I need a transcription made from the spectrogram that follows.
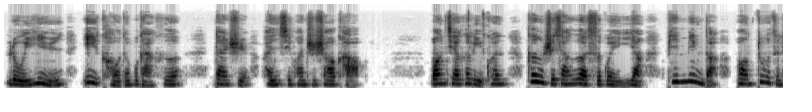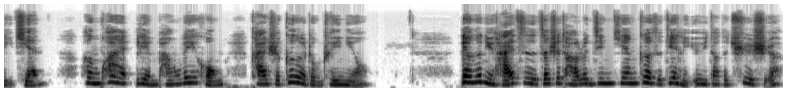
鲁依云一口都不敢喝，但是很喜欢吃烧烤。王乾和李坤更是像饿死鬼一样拼命地往肚子里填，很快脸庞微红，开始各种吹牛。两个女孩子则是讨论今天各自店里遇到的趣事。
